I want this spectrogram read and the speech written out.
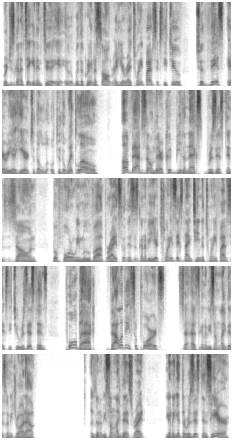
we're just going to take it into with a grain of salt right here, right? 2562 to this area here, to the to the wick low of that zone there could be the next resistance zone before we move up, right? So this is going to be your 2619 to 2562 resistance, pullback, validate supports. It's going to be something like this. Let me draw it out. It's going to be something like this, right? You're going to get the resistance here,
